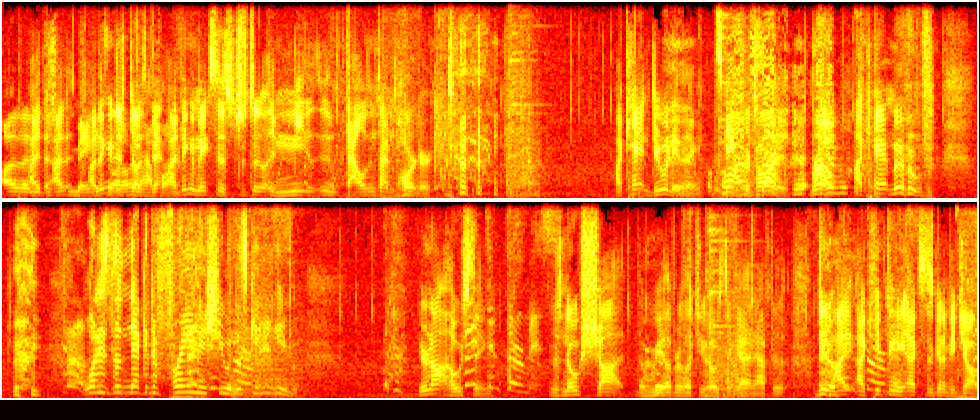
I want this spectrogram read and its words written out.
Other than I, just I, make I think it so just does. I think it makes this just a, a thousand times harder. I can't do anything. This game's retarded, bro. I'm- I can't move. what is the negative frame issue in this game? You're not hosting. There's no shot that we ever let you host again after. The- Dude, I, I keep thinking X is gonna be jump.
